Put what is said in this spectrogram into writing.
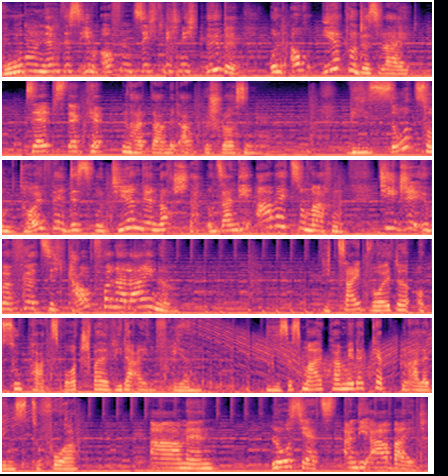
Ruben nimmt es ihm offensichtlich nicht übel und auch ihr tut es leid. Selbst der Captain hat damit abgeschlossen. Wieso zum Teufel diskutieren wir noch, statt uns an die Arbeit zu machen? TJ überführt sich kaum von alleine. Die Zeit wollte, ob Suparks Wortschwall wieder einfrieren. Dieses Mal kam mir der Captain allerdings zuvor. Amen. Los jetzt, an die Arbeit.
